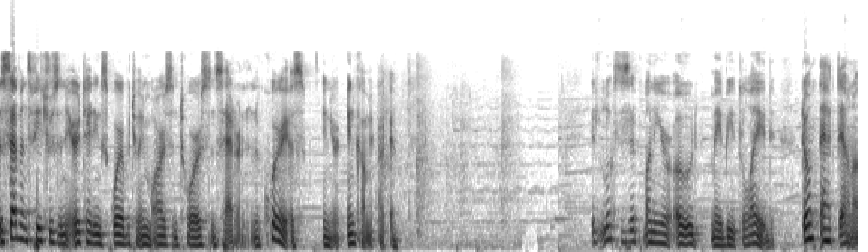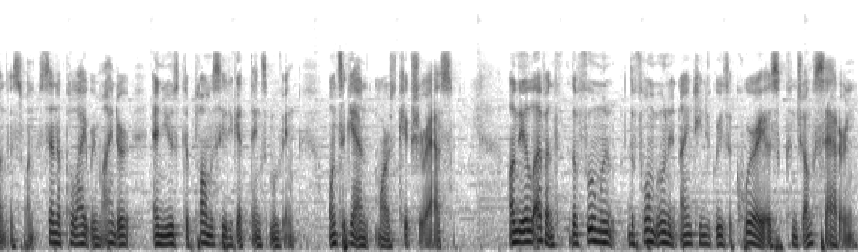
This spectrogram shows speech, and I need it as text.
The seventh features an irritating square between Mars and Taurus and Saturn and Aquarius in your income area. It looks as if money you're owed may be delayed. Don't back down on this one. Send a polite reminder and use diplomacy to get things moving. Once again, Mars kicks your ass. On the 11th, the full moon, the full moon at 19 degrees Aquarius conjuncts Saturn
